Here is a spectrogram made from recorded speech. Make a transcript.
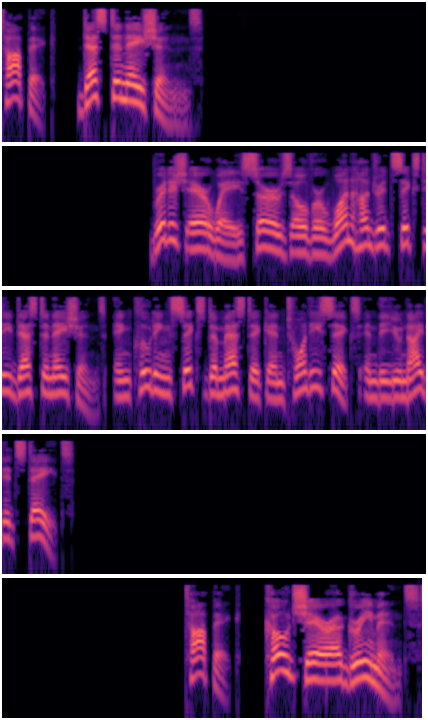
Topic: Destinations. British Airways serves over 160 destinations, including 6 domestic and 26 in the United States. Topic: Codeshare agreements.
